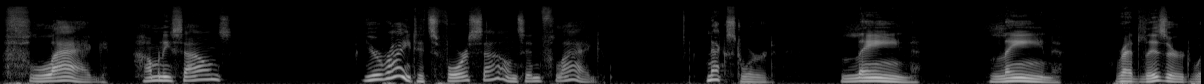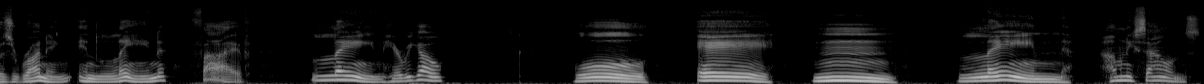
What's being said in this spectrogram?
Flag. How many sounds? You're right, it's four sounds in flag. Next word lane. Lane. Red Lizard was running in lane five. Lane. Here we go. L, A, N, lane. How many sounds?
